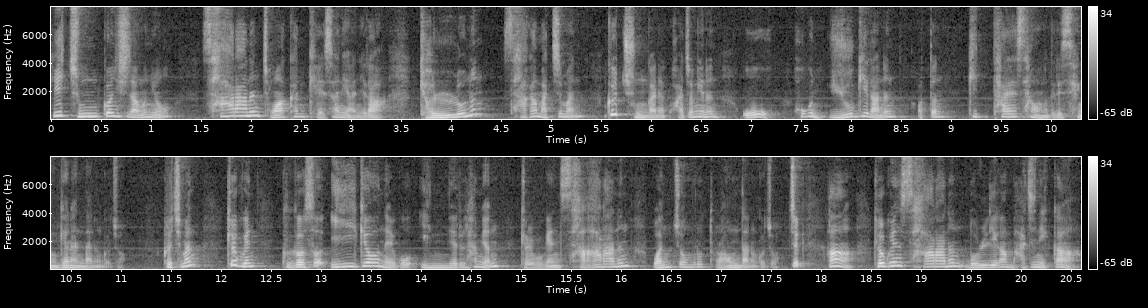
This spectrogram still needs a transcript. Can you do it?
이 증권 시장은요. 4라는 정확한 계산이 아니라 결론은 4가 맞지만 그 중간의 과정에는 5 혹은 6이라는 어떤 기타의 상황들이 생겨난다는 거죠. 그렇지만 결국엔 그것을 이겨내고 인내를 하면 결국엔 4라는 원점으로 돌아온다는 거죠. 즉, 아, 결국엔 4라는 논리가 맞으니까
